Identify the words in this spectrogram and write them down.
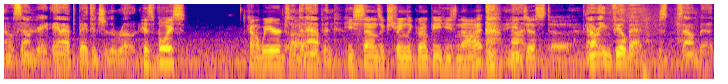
I don't sound great and I have to pay attention to the road. his voice kind of weird. Something Um, happened. He sounds extremely grumpy. He's not. he Not. just. Uh, I don't even feel bad. Just sound bad.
